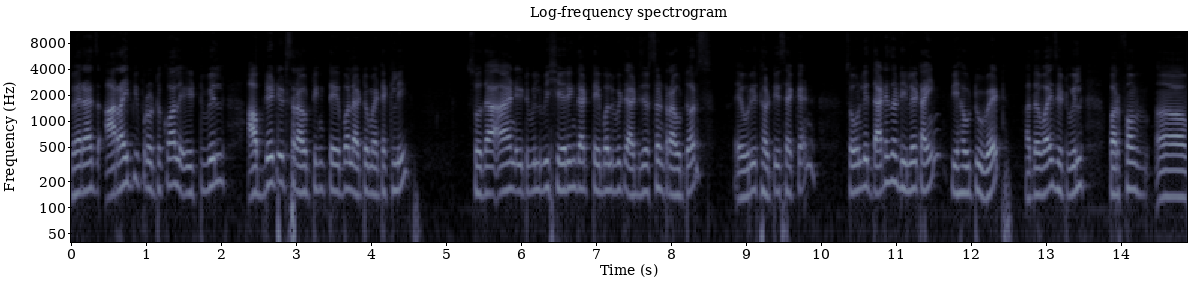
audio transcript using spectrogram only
whereas RIP protocol it will update its routing table automatically. So that and it will be sharing that table with adjacent routers every 30 seconds so only that is a delay time. We have to wait. Otherwise it will perform uh,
